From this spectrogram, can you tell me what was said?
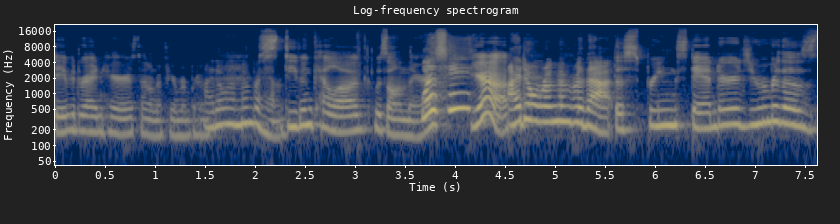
David Ryan Harris. I don't know if you remember him. I don't remember him. Stephen Kellogg was on there. Was he? Yeah. I don't remember that. The Spring Standards. You remember those?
